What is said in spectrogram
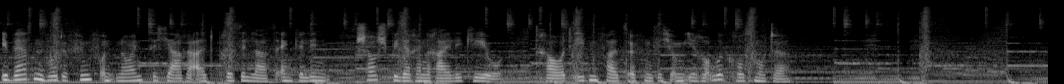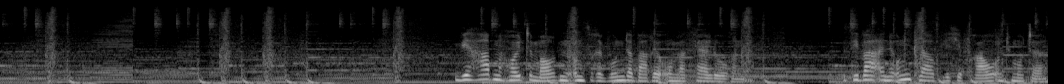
Iversen wurde 95 Jahre alt Priscillas Enkelin, Schauspielerin Riley Keough, trauert ebenfalls öffentlich um ihre Urgroßmutter. Wir haben heute Morgen unsere wunderbare Oma verloren. Sie war eine unglaubliche Frau und Mutter.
